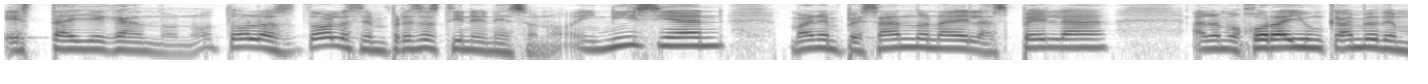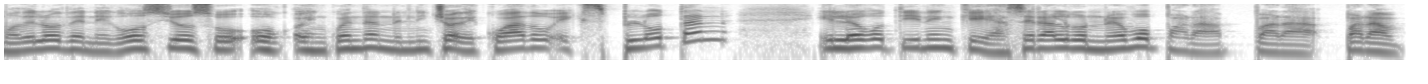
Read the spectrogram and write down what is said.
está llegando, ¿no? Todas las, todas las empresas tienen eso, ¿no? Inician, van empezando, nadie las pela, a lo mejor hay un cambio de modelo de negocios o encuentran el nicho adecuado, explotan y luego tienen que hacer algo nuevo para, para, para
